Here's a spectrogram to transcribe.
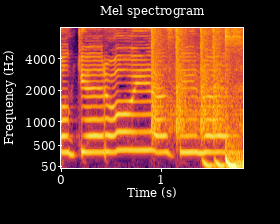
No quiero vida sin él.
